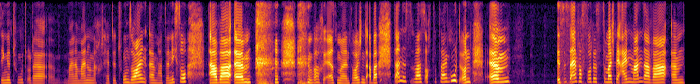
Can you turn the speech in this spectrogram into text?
Dinge tut oder äh, meiner Meinung nach hätte tun sollen. Ähm, hat er nicht so. Aber ähm, war auch erstmal enttäuschend. Aber dann war es auch total gut. Und ähm, es ist einfach so, dass zum Beispiel ein Mann da war, ähm,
